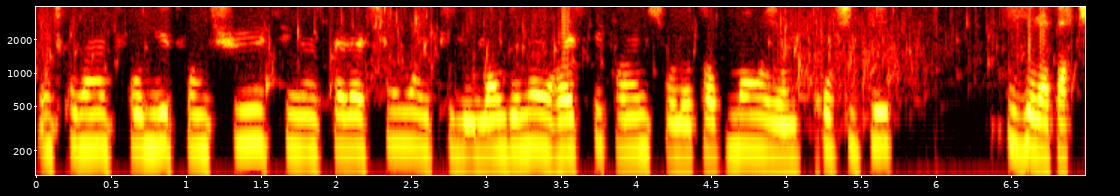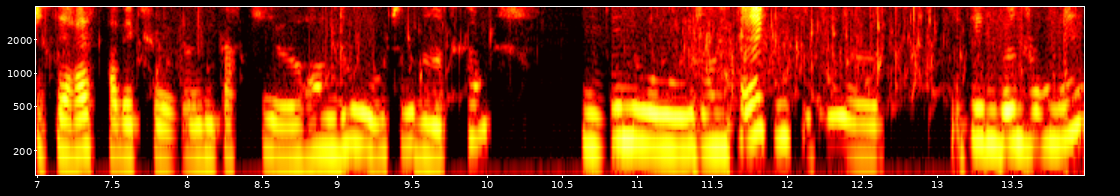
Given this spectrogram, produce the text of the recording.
on trouvait un premier point de chute, une installation, et puis le lendemain on restait quand même sur le campement et on profitait de la partie terrestre avec euh, une partie euh, rando autour de notre camp. Nos journées kayak, c'était euh, c'était une bonne journée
